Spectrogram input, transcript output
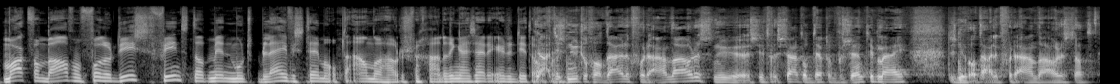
Mark van Baal van Follow This vindt dat men moet blijven stemmen op de aandeelhoudersvergadering. Hij zei er eerder dit over. Ja, het is nu toch wel duidelijk voor de aandeelhouders. Nu uh, zit, staat op 30% in mei. Het is nu wel duidelijk voor de aandeelhouders dat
